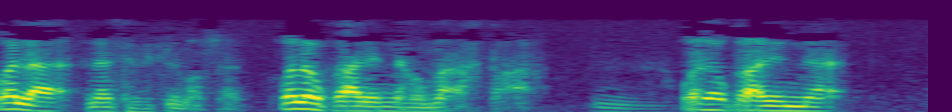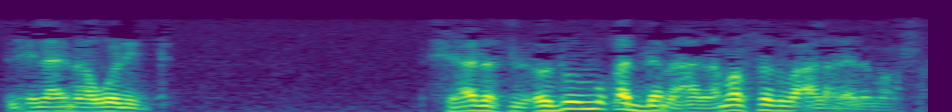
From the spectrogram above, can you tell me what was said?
ولا نلتفت للمرصد ولو قال إنه ما أخطأ ولو قال إن الهلال ما ولد. شهادة العدول مقدمة على المرصد وعلى غير المرصد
